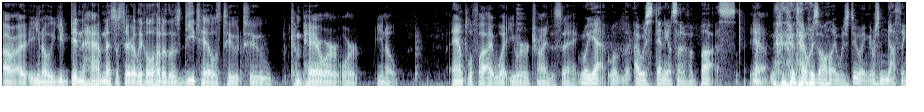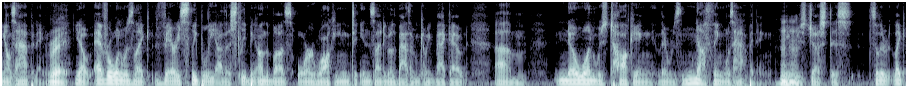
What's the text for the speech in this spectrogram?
uh, you know, you didn't have necessarily a lot of those details to to compare or or you know amplify what you were trying to say. Well, yeah. Well, I was standing outside of a bus. Yeah. Like, that was all I was doing. There was nothing else happening. Right. You know, everyone was like very sleepily either sleeping on the bus or walking to inside to go to the bathroom and coming back out. Um, no one was talking. There was nothing was happening. It was just this. So there, like,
